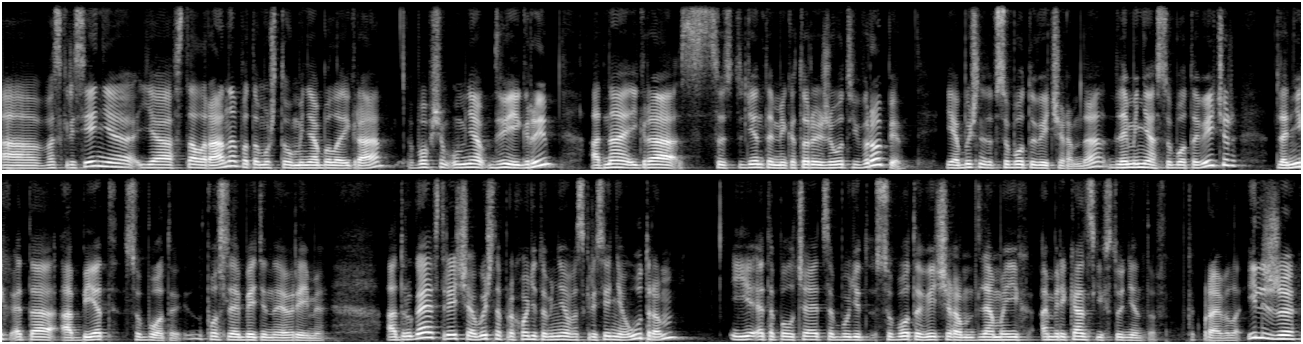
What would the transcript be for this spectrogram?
А в воскресенье я встал рано, потому что у меня была игра. В общем, у меня две игры. Одна игра с студентами, которые живут в Европе, и обычно это в субботу вечером, да. Для меня суббота вечер, для них это обед субботы, послеобеденное время. А другая встреча обычно проходит у меня в воскресенье утром, и это, получается, будет суббота вечером для моих американских студентов, как правило. Или же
